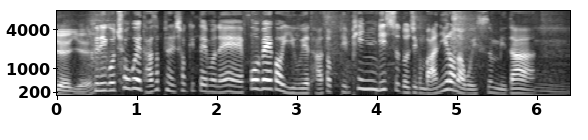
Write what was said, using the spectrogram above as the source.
예, 예. 그리고 초구에 다섯 핀을 쳤기 때문에 포베거 이후에 다섯 핀, 핀 미스도 지금 많이 일어나고 있습니다. 음.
